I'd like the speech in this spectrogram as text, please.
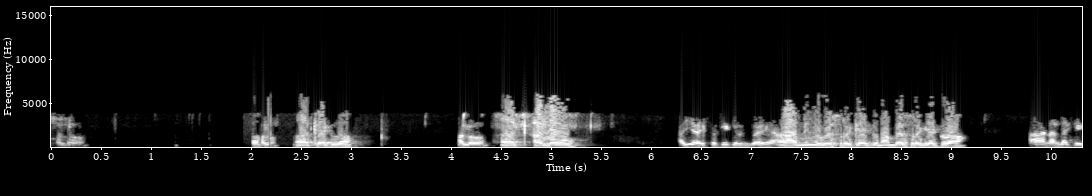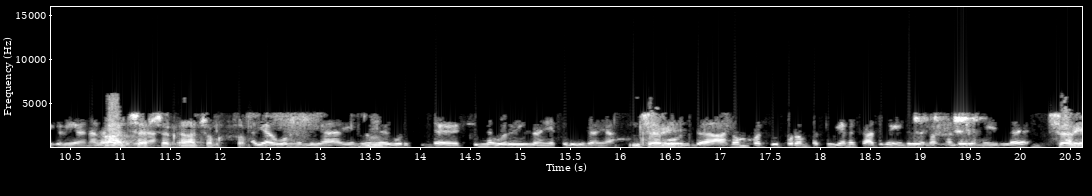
ஹலோ ஹலோ கேக்குதா? Hello hello. ஐயா இப்ப ஆ நீங்க பேசுற கேக்குது. நான் பேசுற கேக்குதா? ஆ நல்லா கேக்குதுயா நல்லா ஆ கேக்குதுயா. சரி சரி. ஆ சொல்லு சொல்லு ஐயா ஒண்ணும் இல்லையா? என்னுடைய ஒரு சின்ன சின்ன ஒரு இதுதான் ஐயா தெரியுதாயா சரி. இந்த அகம் பத்தி புறம் பத்தி எனக்கு அதுல எந்த விதமான சந்தேகமும் இல்ல. சரி.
